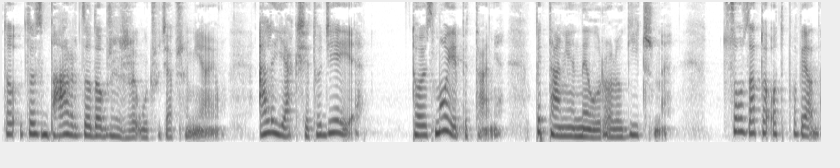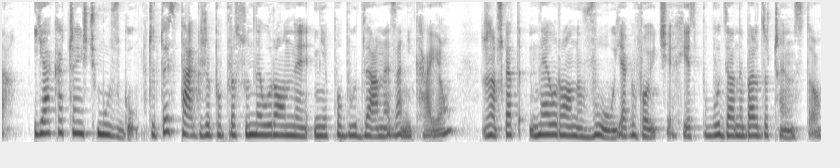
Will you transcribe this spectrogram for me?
To, to jest bardzo dobrze, że uczucia przemijają. Ale jak się to dzieje? To jest moje pytanie. Pytanie neurologiczne. Co za to odpowiada? jaka część mózgu. Czy to jest tak, że po prostu neurony niepobudzane zanikają? Że na przykład neuron W, jak Wojciech, jest pobudzany bardzo często,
